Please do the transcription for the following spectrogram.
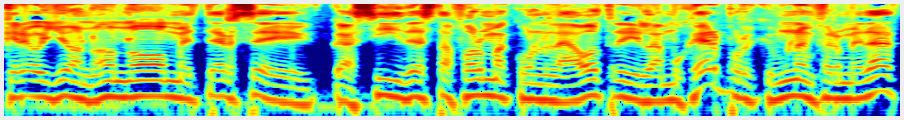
creo yo, ¿no? No meterse así de esta forma con la otra y la mujer, porque una enfermedad.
